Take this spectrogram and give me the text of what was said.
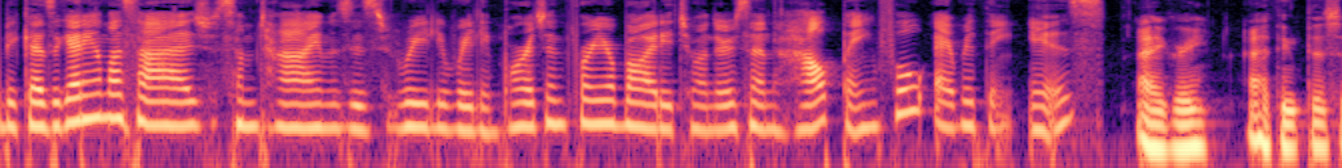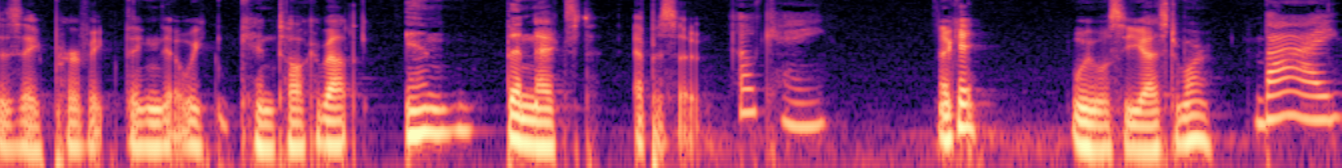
because getting a massage sometimes is really, really important for your body to understand how painful everything is. I agree. I think this is a perfect thing that we can talk about in the next episode. Okay. Okay. We will see you guys tomorrow. Bye.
